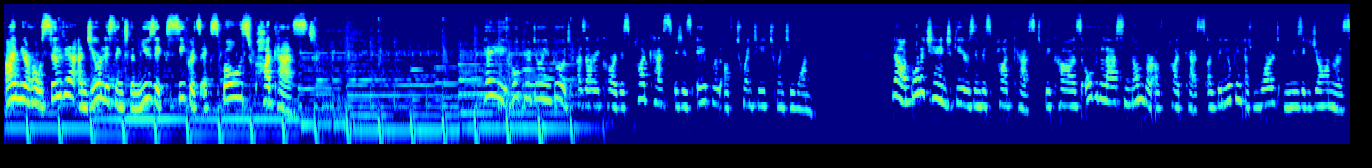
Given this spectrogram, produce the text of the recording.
I'm your host, Sylvia, and you're listening to the Music Secrets Exposed podcast. Hey, hope you're doing good as I record this podcast. It is April of 2021. Now, I'm going to change gears in this podcast because over the last number of podcasts, I've been looking at world music genres,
